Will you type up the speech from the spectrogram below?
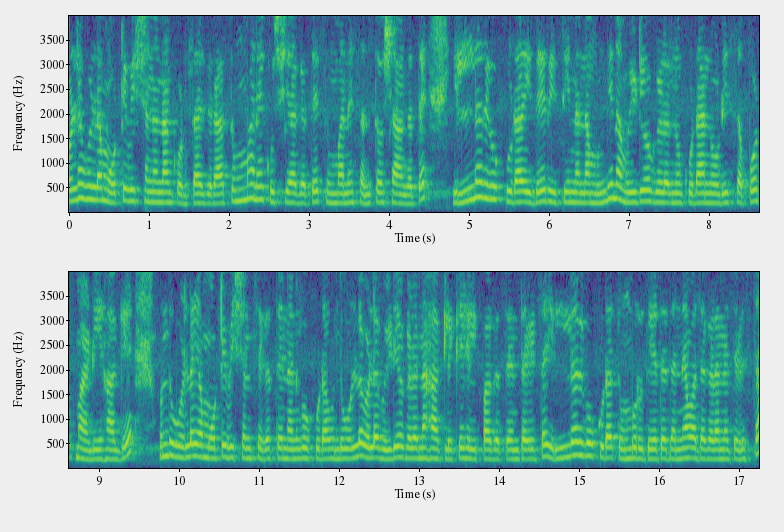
ಒಳ್ಳೆ ಒಳ್ಳೆ ಮೋಟಿವೇಶನನ್ನು ಕೊಡ್ತಾ ಇದ್ದೀರಾ ತುಂಬಾ ಖುಷಿಯಾಗುತ್ತೆ ತುಂಬಾ ಸಂತೋಷ ಆಗುತ್ತೆ. ಎಲ್ಲರಿಗೂ ಕೂಡ ಇದೇ ರೀತಿ ನನ್ನ ಮುಂದಿನ ವಿಡಿಯೋಗಳನ್ನು ಕೂಡ ನೋಡಿ ಸಪೋರ್ಟ್ ಮಾಡಿ. ಹಾಗೆ ಒಂದು ಒಳ್ಳೆಯ ಮೋಟಿವೇಶನ್ ಸಿಗುತ್ತೆ. ನನಗೂ ಕೂಡ ಒಂದು ಒಳ್ಳೆ ಒಳ್ಳೆ ವಿಡಿಯೋಗಳನ್ನು ಹಾಕಲಿಕ್ಕೆ ಹೆಲ್ಪ್ ಆಗುತ್ತೆ ಅಂತ ಹೇಳ್ತಾ ಎಲ್ಲರಿಗೂ ಕೂಡ ತುಂಬ ಹೃದಯದ ಧನ್ಯವಾದಗಳನ್ನು ತಿಳಿಸ್ತಾ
